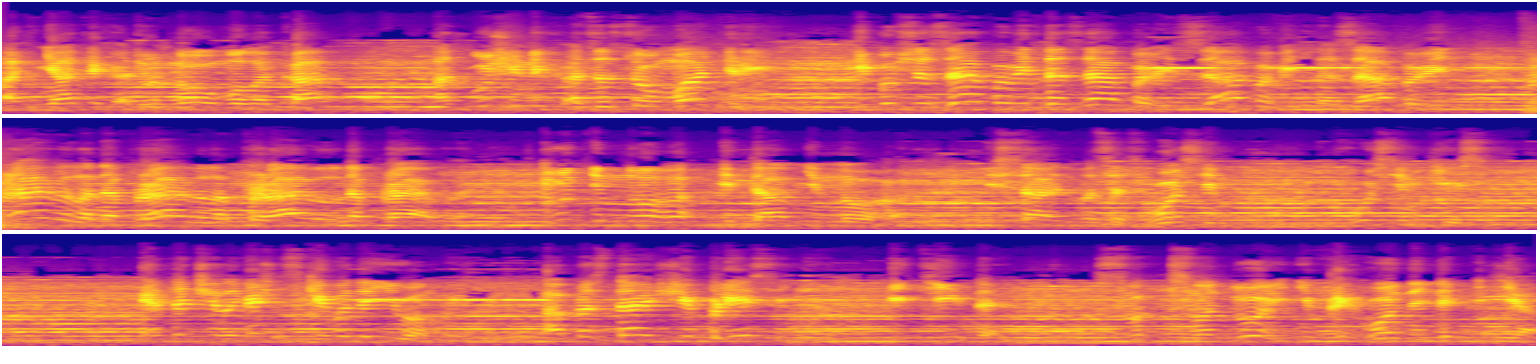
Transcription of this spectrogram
отнятых от грудного молока, отлученных от отцов матери, ибо все заповедь на заповедь, заповедь на заповедь, правило на правило, правило на правило, тут немного и там немного. Исайя 28, 8, 10. Это человеческие водоемы, обрастающие плесенью и тиной, с, с водой, непригодной для питья.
